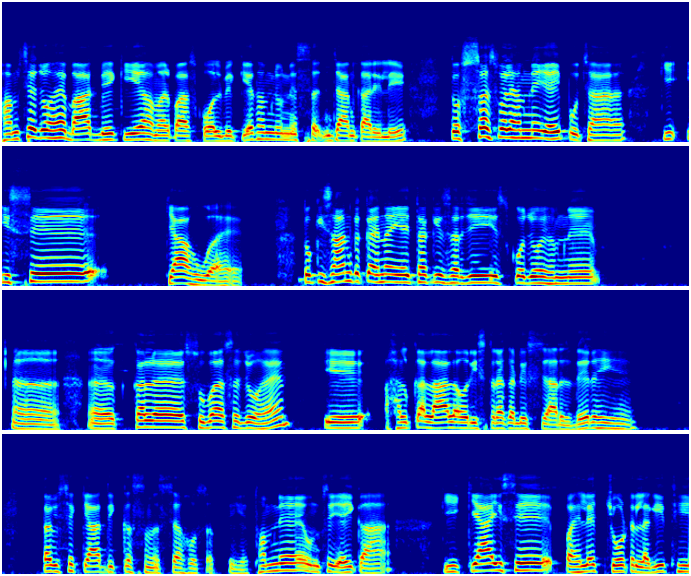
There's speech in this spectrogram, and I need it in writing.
हमसे जो है बात भी किए हमारे पास कॉल भी किया तो हमने उन्हें जानकारी ली। तो सबसे पहले हमने यही पूछा कि इससे क्या हुआ है? तो किसान का कहना यही था कि सर जी इसको जो है हमने आ, आ, कल सुबह से जो है ये हल्का लाल और इस तरह का डिस्चार्ज दे रही है। तब इसे क्या दिक्कत समस्या हो सकती है? तो हमने उनसे यही कहा कि क्या इसे पहले चोट लगी थी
